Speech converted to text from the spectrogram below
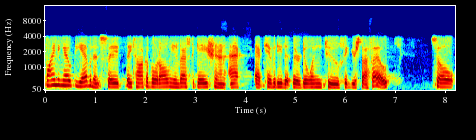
finding out the evidence, they they talk about all the investigation and act, activity that they're doing to figure stuff out. So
